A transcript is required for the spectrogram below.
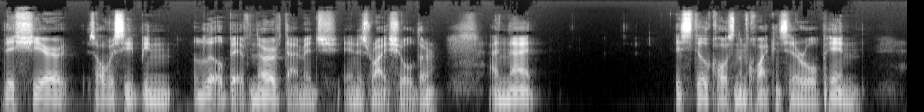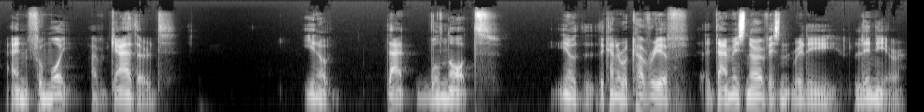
this year, it's obviously been a little bit of nerve damage in his right shoulder, and that is still causing him quite considerable pain. And from what I've gathered, you know, that will not, you know, the, the kind of recovery of a damaged nerve isn't really linear.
